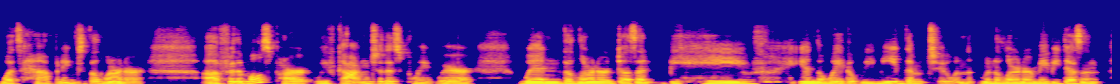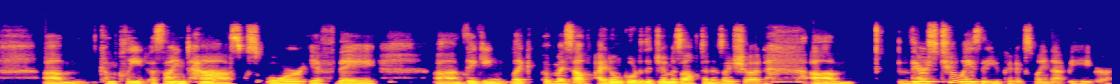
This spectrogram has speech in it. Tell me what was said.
what's happening to the learner. Uh, for the most part, we've gotten to this point where when the learner doesn't behave in the way that we need them to, and when a learner maybe doesn't um, complete assigned tasks, or if they um, thinking like of myself, I don't go to the gym as often as I should. Um, there's two ways that you could explain that behavior.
